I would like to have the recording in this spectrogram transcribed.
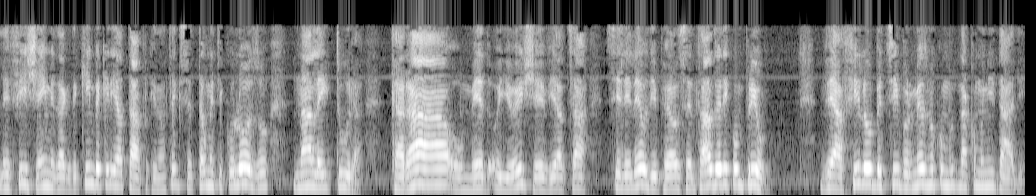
Lefi Shem Medagdekim Bekriyatá, porque não tem que ser tão meticuloso na leitura. Kara Omed Oyoishev Yatzá. Se ele leu de pé ou sentado, ele cumpriu. Veafilo Betzibur, mesmo na comunidade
